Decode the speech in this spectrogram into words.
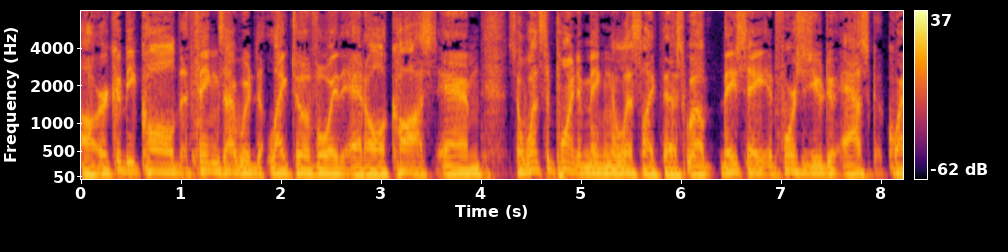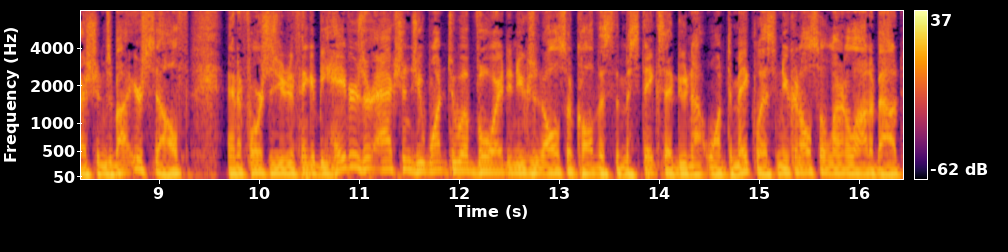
uh, or it could be called things I would like to avoid at all costs. And so, what's the point of making a list like this? Well, they say it forces you to ask questions about yourself, and it forces you to think of behaviors or actions you want to avoid. And you can also call this the mistakes I do not want to make list. And you can also learn a lot about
